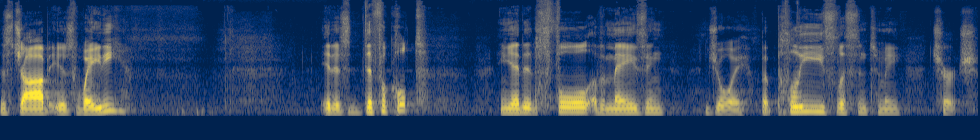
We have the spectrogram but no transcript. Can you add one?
This job is weighty, it is difficult, and yet it is full of amazing joy. But please listen to me, church.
